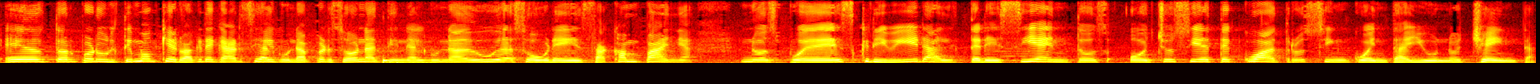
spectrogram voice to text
Eh, doctor, por último, quiero agregar si alguna persona tiene alguna duda sobre esa campaña, nos puede escribir al 300-874-5180.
